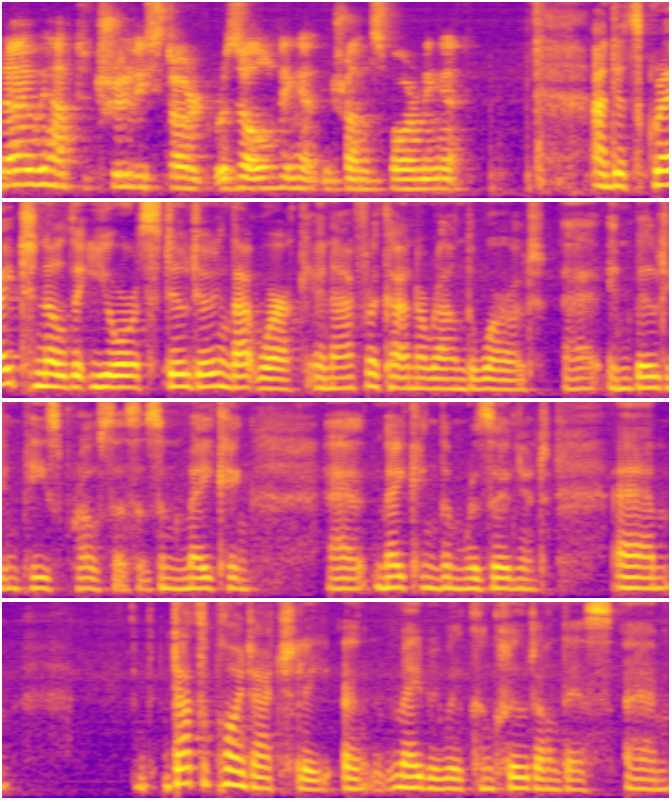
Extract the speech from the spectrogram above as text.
Now we have to truly start resolving it and transforming it. And it's great to know that you're still doing that work in Africa and around the world uh, in building peace processes and making, uh, making them resilient. Um, that's a point, actually, and maybe we'll conclude on this. Um,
